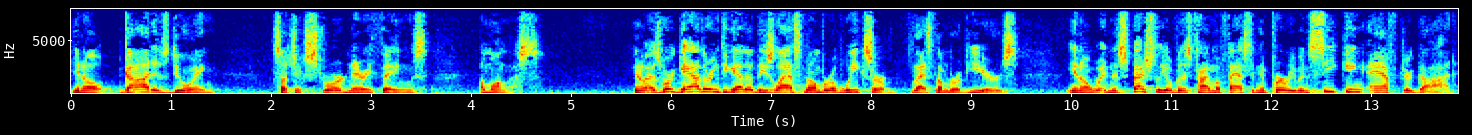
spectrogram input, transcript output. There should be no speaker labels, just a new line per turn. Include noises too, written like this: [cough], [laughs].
You know, God is doing such extraordinary things among us. You know, as we're gathering together these last number of weeks or last number of years, you know, and especially over this time of fasting and prayer, we've been seeking after God.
